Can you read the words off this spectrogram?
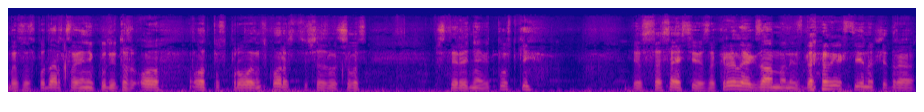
Без господарства я нікуди. Тож отпуск проводимо з користю, ще залишилось 4 дні відпустки. І все сесію закрили, екзамени здали, сіно ще треба.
